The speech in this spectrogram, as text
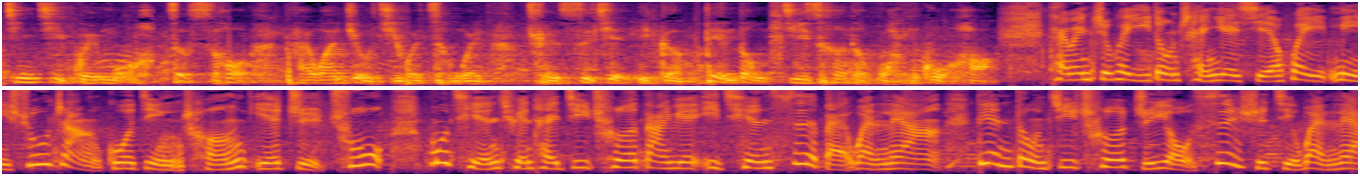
经济规模，这时候台湾就有机会成为全世界一个电动机车的王国哈。台湾智慧移动产业协会秘书长郭景成也指出，目前全台机车大约一千四百万辆，电动机车只有四十几万辆。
